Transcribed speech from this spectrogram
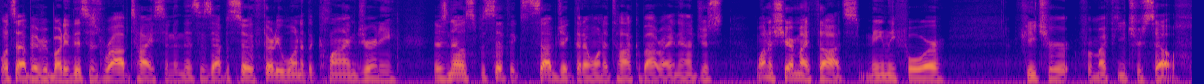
What's up, everybody? This is Rob Tyson, and this is episode 31 of the Climb Journey. There's no specific subject that I want to talk about right now. Just want to share my thoughts, mainly for future for my future self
